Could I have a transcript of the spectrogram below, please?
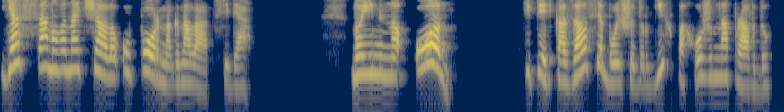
я с самого начала упорно гнала от себя. Но именно он теперь казался больше других похожим на правду,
